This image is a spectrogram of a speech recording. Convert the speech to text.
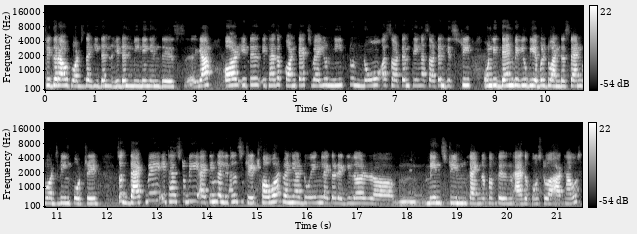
figure out what's the hidden hidden meaning in this uh, yeah? Or it is it has a context where you need to know a certain thing a certain history only then will you be able to understand what's being portrayed so that way it has to be i think a little straightforward when you're doing like a regular uh, mainstream kind of a film as opposed to an art house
